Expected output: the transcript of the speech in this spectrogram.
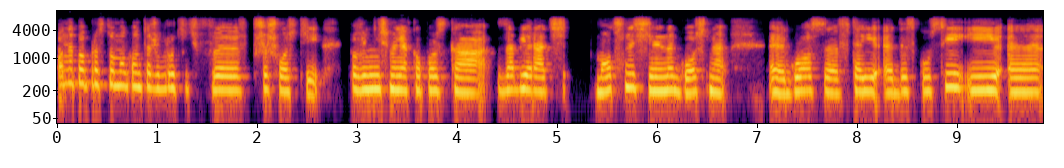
one po prostu mogą też wrócić w, w przyszłości. Powinniśmy jako Polska zabierać mocny, silny, głośny e, głos w tej e, dyskusji i, e,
